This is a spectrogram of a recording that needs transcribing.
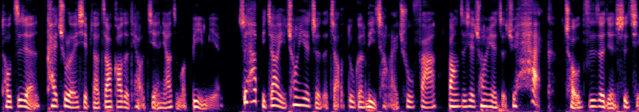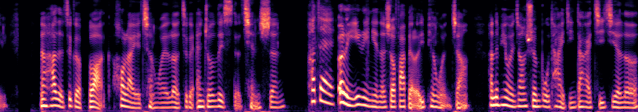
投资人开出了一些比较糟糕的条件，你要怎么避免？所以他比较以创业者的角度跟立场来出发，帮这些创业者去 hack 筹资这件事情。那他的这个 blog 后来也成为了这个 Angel List 的前身。他在二零一零年的时候发表了一篇文章，他那篇文章宣布他已经大概集结了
